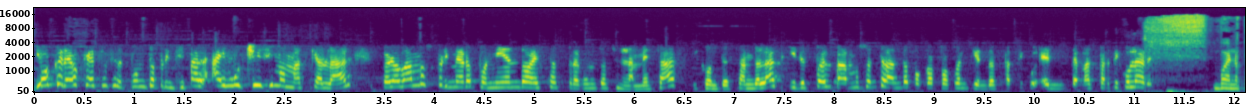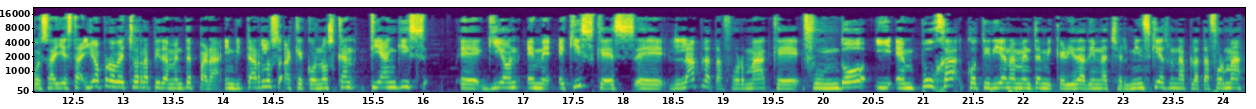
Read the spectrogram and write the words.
yo creo que ese es el punto principal. Hay muchísimo más que hablar, pero vamos primero poniendo estas preguntas en la mesa y contestándolas y después vamos entrando poco a poco en, en temas particulares. Bueno, pues ahí está. Yo aprovecho rápidamente para invitarlos a que conozcan Tianguis eh, MX, que es eh, la plataforma que fundó y empuja cotidianamente mi querida Dina Chelminsky. Es una plataforma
